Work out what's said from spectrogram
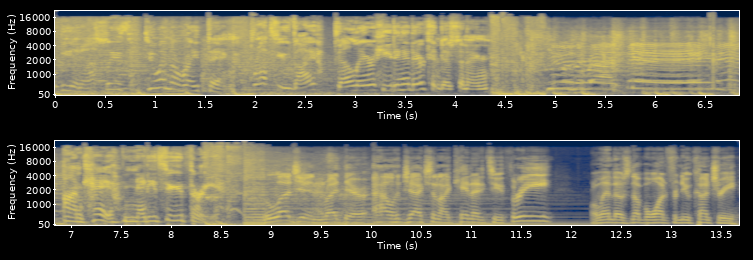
Obie and Ashley's doing the right thing. Brought to you by Bel Air Heating and Air Conditioning. Doing the right thing. on K92 Legend right there. Alan Jackson on K92.3. Orlando's number one for new country.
